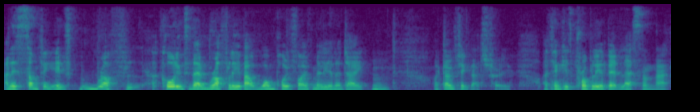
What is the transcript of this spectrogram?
and it's something it's rough according to them roughly about 1.5 million a day. I don't think that's true. I think it's probably a bit less than that.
